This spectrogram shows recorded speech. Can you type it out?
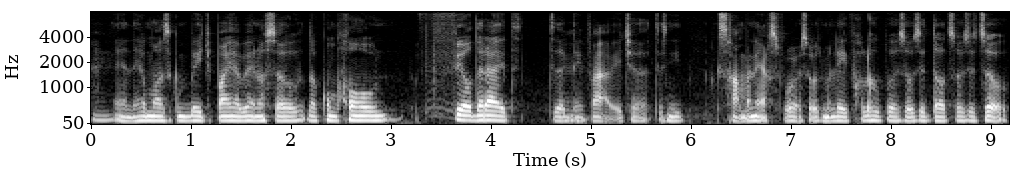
Mm. En helemaal als ik een beetje panja ben of zo, dan komt gewoon veel eruit. Dat ik Mm. denk van, ja, weet je, het is niet, ik schaam me nergens voor. Zo is mijn leven gelopen, zo zit dat, zo zit zo.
